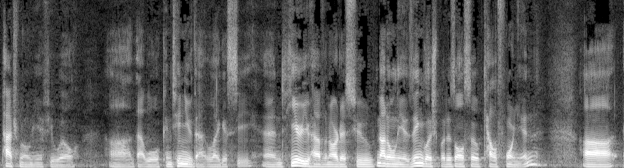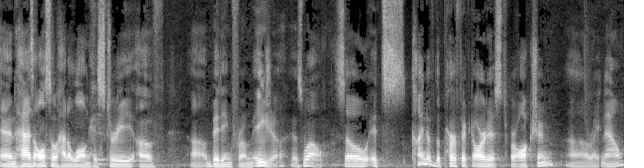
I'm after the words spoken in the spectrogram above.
patrimony, if you will, uh, that will continue that legacy. And here you have an artist who not only is English, but is also Californian uh, and has also had a long history of uh, bidding from Asia as well. So it's kind of the perfect artist for auction uh, right now.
